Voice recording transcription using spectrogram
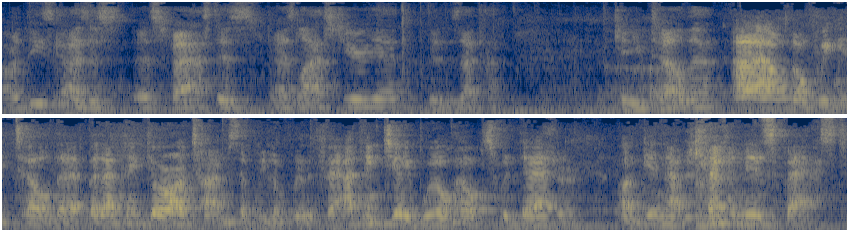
Are, these guys as, as fast as, as last year yet? Is that can you tell that? I don't know if we can tell that, but I think there are times that we look really fast. I think Jay Will helps with that. Sure. Again, now Kevin is fast.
